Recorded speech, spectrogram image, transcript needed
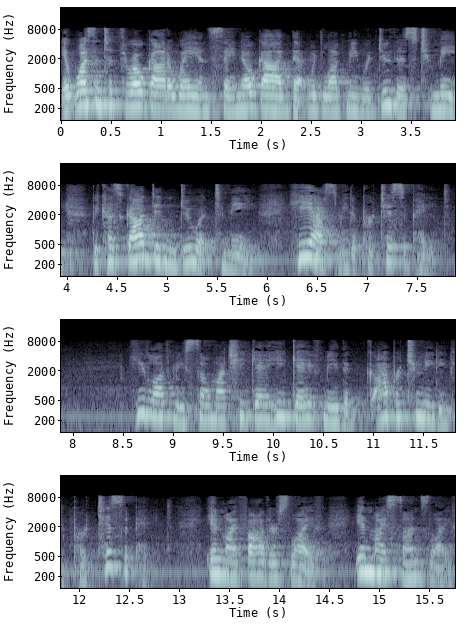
It wasn't to throw God away and say, No God that would love me would do this to me, because God didn't do it to me. He asked me to participate. He loved me so much, He gave, he gave me the opportunity to participate in my father's life, in my son's life,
